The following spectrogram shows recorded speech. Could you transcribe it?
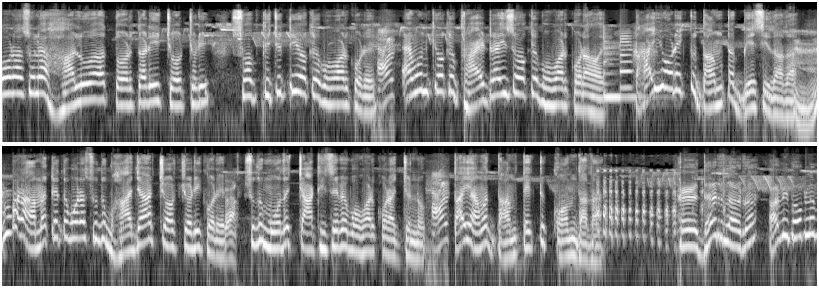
ওর আসলে হালুয়া তরকারি চচ্চড়ি সব কিছুতেই ওকে ব্যবহার করে। এমনকি ওকে ফ্রাইড রাইসে ওকে ব্যবহার করা হয়। তাই ওর একটু দামটা বেশি দাদা। আর আমাকে তো ওরা শুধু ভাজা আর চচ্চড়ি করে শুধু মদের চাট হিসেবে ব্যবহার করার জন্য। তাই আমার দামটা একটু কম দাদা। হ্যাঁ ধর লাউরা আমি ভাবলাম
